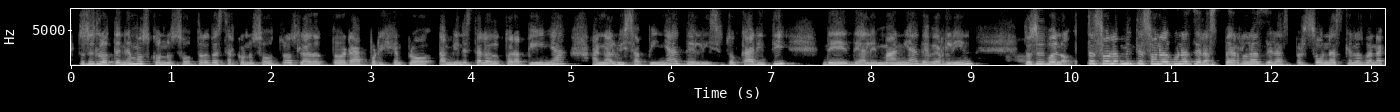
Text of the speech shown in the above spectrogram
Entonces lo tenemos con nosotros, va a estar con nosotros. La doctora, por ejemplo, también está la doctora Piña, Ana Luisa Piña, del Instituto Carity de, de Alemania, de Berlín. Entonces, bueno, estas solamente son algunas de las perlas de las personas que nos van a,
